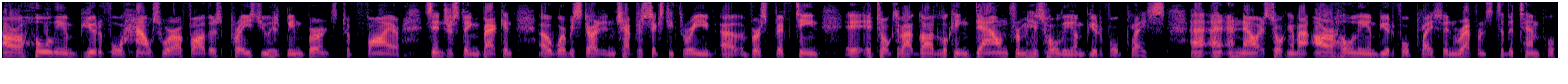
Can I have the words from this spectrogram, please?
Our holy and beautiful house where our fathers praised you has been burnt to fire. It's interesting. Back in uh, where we started in chapter 63, uh, verse 15, it, it, talks about God looking down from his holy and beautiful place. And, and now it's talking about our holy and beautiful place in reference to the temple.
